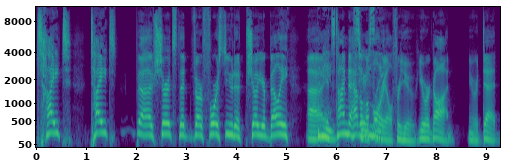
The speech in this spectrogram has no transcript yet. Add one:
tight tight uh, shirts that are forced you to show your belly uh, mean, it's time to have seriously. a memorial for you you were gone you were dead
